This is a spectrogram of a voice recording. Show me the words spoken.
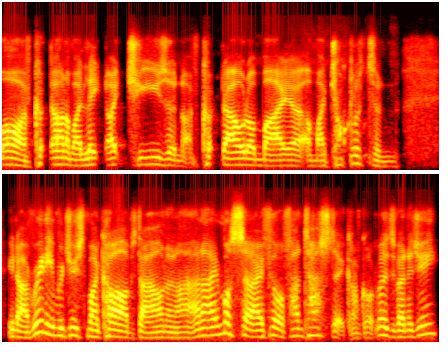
oh, I've cut down on my late night cheese, and I've cut down on my uh, on my chocolate, and you know, I've really reduced my carbs down, and I and I must say, I feel fantastic. I've got loads of energy,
